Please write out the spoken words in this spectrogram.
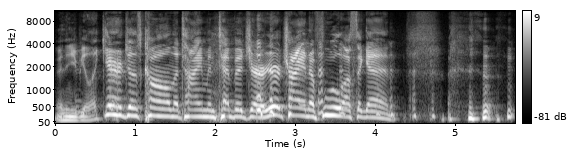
And then you'd be like, You're just calling the time and temperature. You're trying to fool us again.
